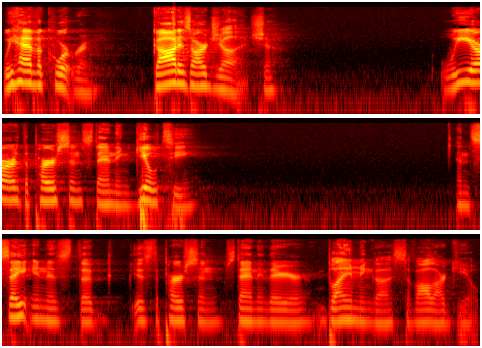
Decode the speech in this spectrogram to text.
We have a courtroom, God is our judge. We are the person standing guilty, and Satan is the, is the person standing there blaming us of all our guilt.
